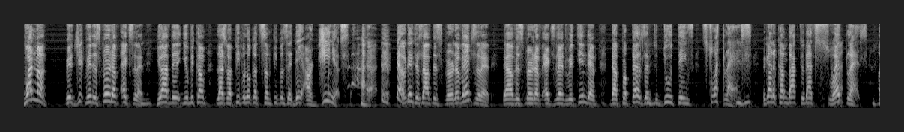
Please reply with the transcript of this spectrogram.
One month with, with the spirit of excellence. You have the you become that's why people look at some people say they are genius. no, they just have the spirit of excellence. They have the spirit of excellence within them that propels them to do things sweatless. Mm-hmm. We got to come back to that sweatless mm-hmm.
